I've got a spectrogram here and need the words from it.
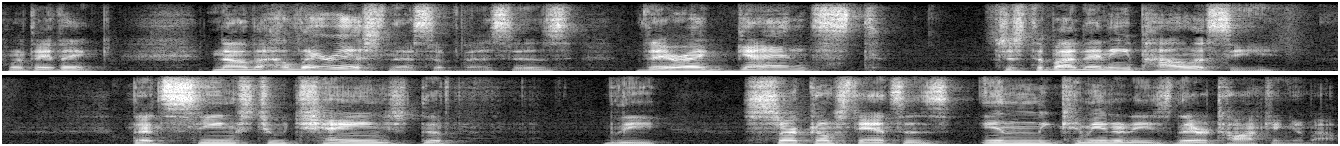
What they think. Now, the hilariousness of this is they're against just about any policy that seems to change the the circumstances in the communities they're talking about.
